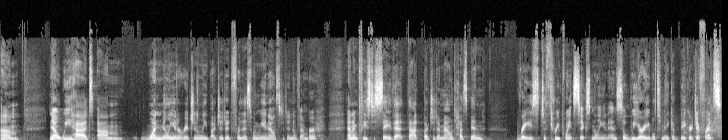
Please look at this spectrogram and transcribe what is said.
Um, now, we had um, 1 million originally budgeted for this when we announced it in November, and I'm pleased to say that that budget amount has been raised to 3.6 million, and so we are able to make a bigger difference.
